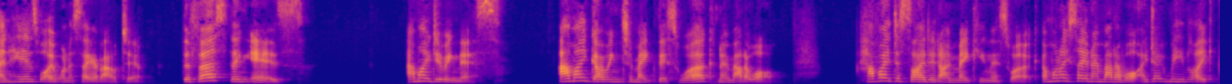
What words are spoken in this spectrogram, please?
And here's what I want to say about it. The first thing is, am I doing this? Am I going to make this work no matter what? Have I decided I'm making this work? And when I say no matter what, I don't mean like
